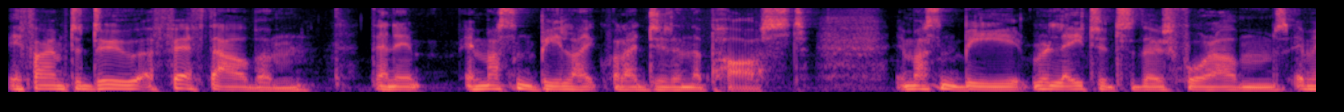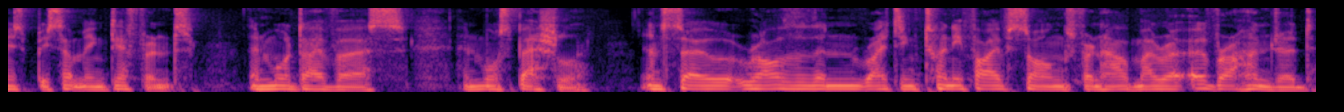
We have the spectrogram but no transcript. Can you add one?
if I'm to do a fifth album, then it, it mustn't be like what I did in the past. It mustn't be related to those four albums. It must be something different and more diverse and more special. And so rather than writing 25 songs for an album, I wrote over 100.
